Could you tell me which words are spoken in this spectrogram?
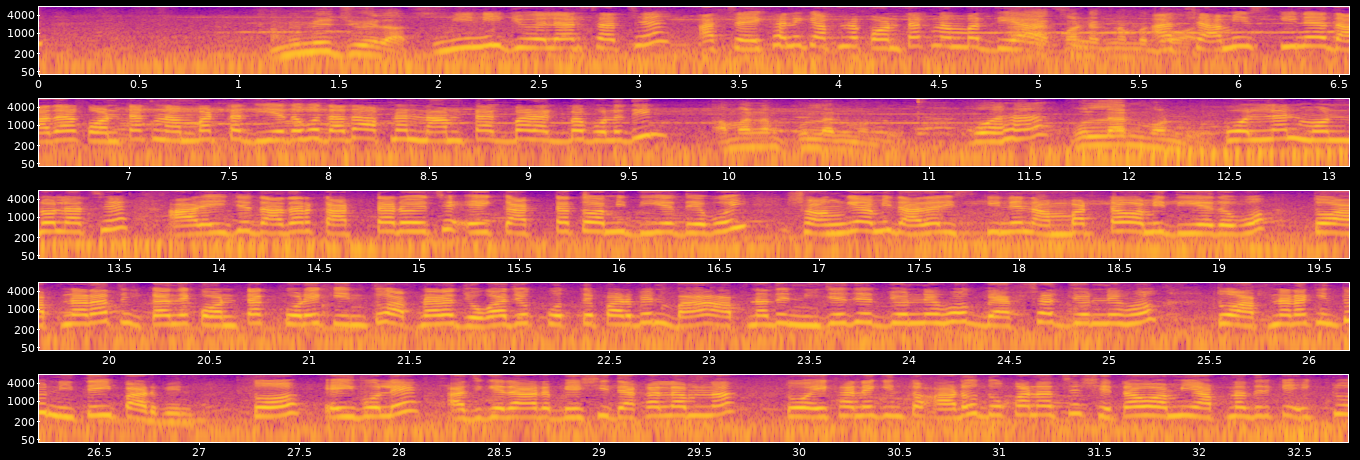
মিমি জুয়েলার্স। মিনি জুয়েলার্স আছে। আচ্ছা এখানে কি আপনার কন্ট্যাক্ট নাম্বার দেওয়া হ্যাঁ, আছে? আচ্ছা আমি স্ক্রিনে দাদার কন্ট্যাক্ট নাম্বারটা দিয়ে দেবো। দাদা আপনার নামটা একবার একবার বলে দিন। আমার নাম কল্যাণ মণ্ডল। হ্যাঁ? কল্যাণ মণ্ডল। কল্যাণ মণ্ডল আছে। আর এই যে দাদার কার্ডটা রয়েছে এই কার্ডটা তো আমি দিয়ে দেবই। সঙ্গে আমি দাদার স্ক্রিনে নাম্বারটাও আমি দিয়ে দেবো। তো আপনারা সেখানে কন্ট্যাক্ট করে কিন্তু আপনারা যোগাযোগ করতে পারবেন বা আপনাদের নিজেদের জন্য হোক ব্যবসার জন্য হোক তো আপনারা কিন্তু নিতেই পারবেন। তো এই বলে আজকের আর বেশি দেখালাম না। তো এখানে কিন্তু আরও দোকান আছে সেটাও আমি আপনাদেরকে একটু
